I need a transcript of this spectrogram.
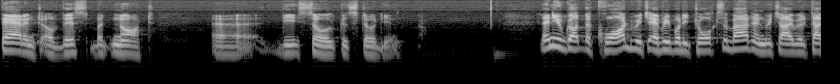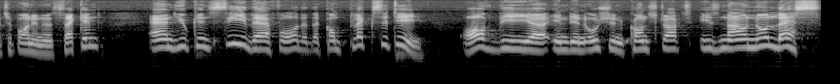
parent of this, but not uh, the sole custodian. Then you've got the Quad, which everybody talks about and which I will touch upon in a second. And you can see, therefore, that the complexity of the uh, Indian Ocean constructs is now no less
